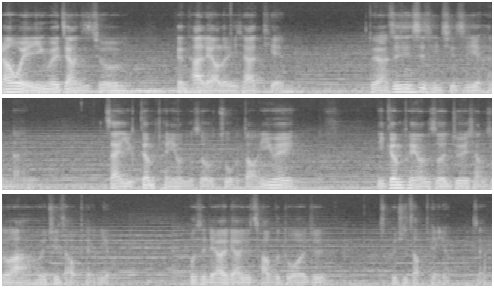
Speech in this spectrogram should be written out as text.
然后我也因为这样子就跟他聊了一下天。对啊，这件事情其实也很难在跟朋友的时候做到，因为你跟朋友的时候，你就会想说啊，会去找朋友，或者聊一聊就差不多，就会去找朋友这样。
